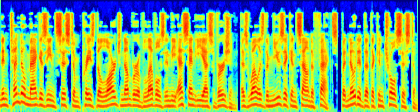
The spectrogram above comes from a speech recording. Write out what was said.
Nintendo Magazine System praised the large number of levels in the SNES version, as well as the music and sound effects, but noted that the control system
